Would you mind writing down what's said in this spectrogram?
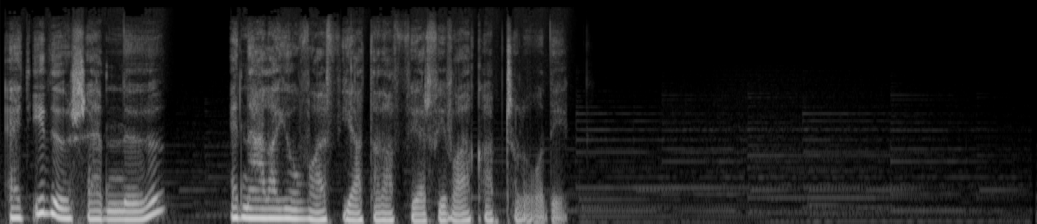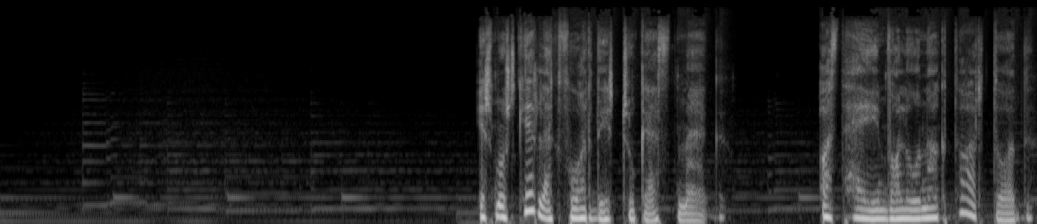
egy idősebb nő egy nála jóval fiatalabb férfival kapcsolódik. És most kérlek fordítsuk ezt meg. Azt helyén valónak tartod?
